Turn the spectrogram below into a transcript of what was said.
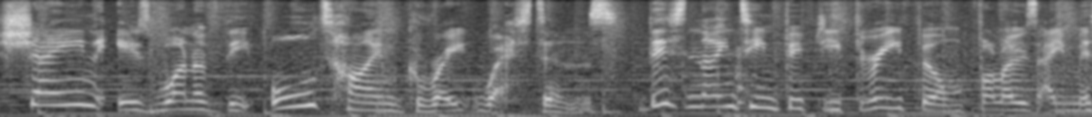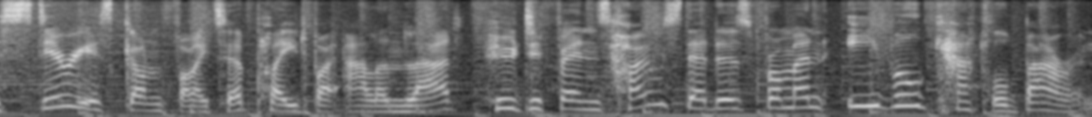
Shane is one of the all time great westerns. This 1953 film follows a mysterious gunfighter played by Alan Ladd who defends homesteaders from an evil cattle baron.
